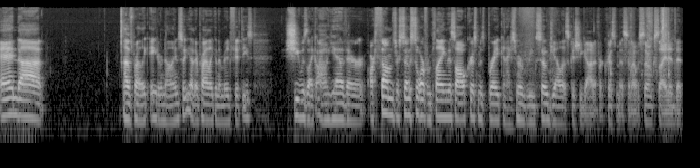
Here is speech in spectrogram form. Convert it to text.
And uh, I was probably like eight or nine, so yeah, they're probably like in their mid 50s. She was like, "Oh yeah, their our thumbs are so sore from playing this all Christmas break," and I just remember being so jealous because she got it for Christmas, and I was so excited that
